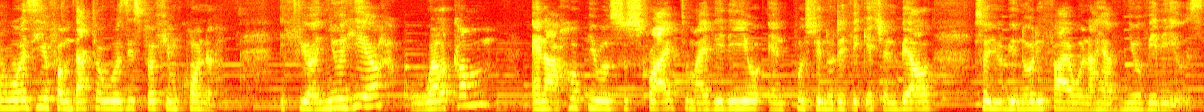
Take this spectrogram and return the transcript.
Rose here from Dr. Rose's Perfume Corner. If you are new here, welcome and I hope you will subscribe to my video and push the notification bell so you'll be notified when I have new videos.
